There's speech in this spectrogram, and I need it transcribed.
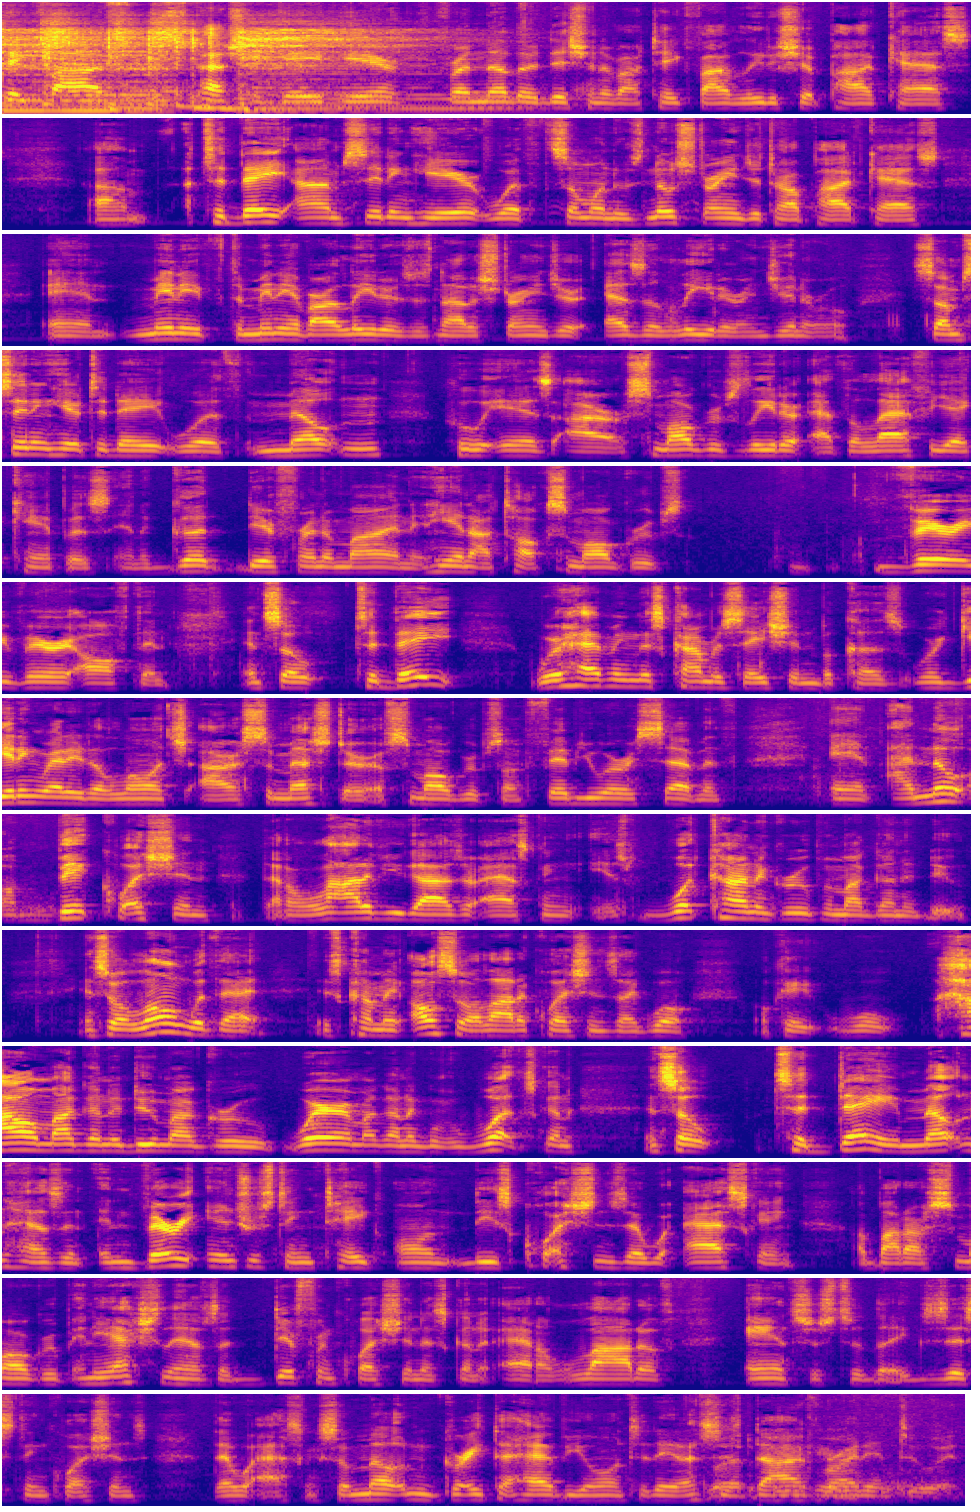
Take Five. This is Pastor Gabe here for another edition of our Take Five Leadership Podcast. Um, today, I'm sitting here with someone who's no stranger to our podcast, and many to many of our leaders is not a stranger as a leader in general. So I'm sitting here today with Melton, who is our small groups leader at the Lafayette campus, and a good dear friend of mine. And he and I talk small groups very, very often. And so today we're having this conversation because we're getting ready to launch our semester of small groups on February 7th. And I know a big question that a lot of you guys are asking is what kind of group am I going to do? And so, along with that, is coming also a lot of questions like, well, okay, well, how am I going to do my group? Where am I going to go? What's going to. And so, today Melton has an, a very interesting take on these questions that we're asking about our small group, and he actually has a different question that's going to add a lot of answers to the existing questions that we're asking. So, Melton, great to have you on today. Let's Glad just to dive right into it.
